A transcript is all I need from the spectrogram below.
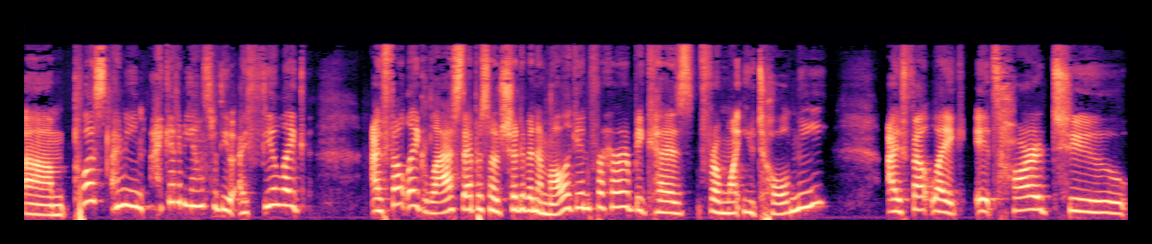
Um, plus, I mean, I got to be honest with you, I feel like I felt like last episode should have been a mulligan for her because from what you told me, I felt like it's hard to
